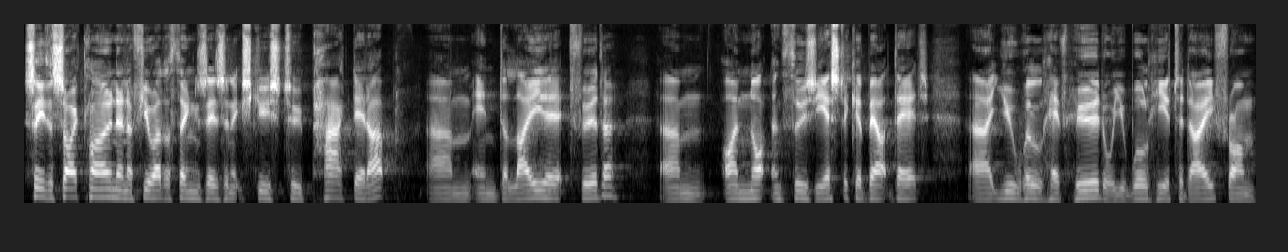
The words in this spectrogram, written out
see the cyclone and a few other things as an excuse to park that up um, and delay that further. Um, I'm not enthusiastic about that. Uh, you will have heard or you will hear today from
